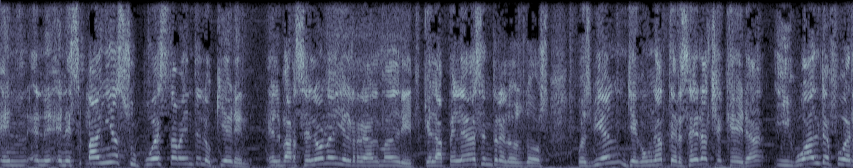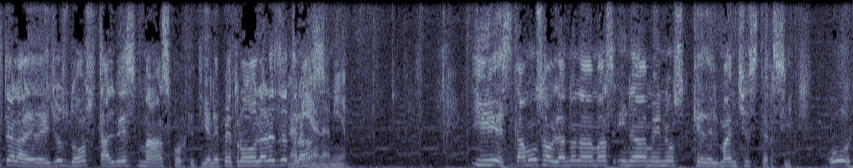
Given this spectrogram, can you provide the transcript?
en- en- en España supuestamente lo quieren el Barcelona y el Real Madrid, que la pelea es entre los dos. Pues bien, llegó una tercera chequera, igual de fuerte a la de ellos dos, tal vez más, porque tiene petrodólares La detrás. mía, la mía. Y estamos hablando nada más y nada menos que del Manchester City. Uy,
